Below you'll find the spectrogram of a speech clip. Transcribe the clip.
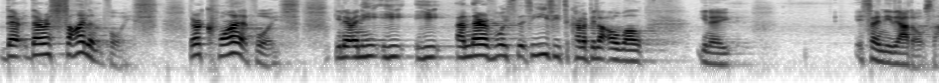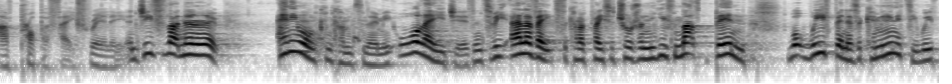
they're, they're a silent voice. They're a quiet voice, you know, and he, he, he, and they're a voice that's easy to kind of be like, oh, well, you know, it's only the adults that have proper faith, really. And Jesus is like, no, no, no. Anyone can come to know me, all ages. And so he elevates the kind of place of children and youth. And that's been what we've been as a community. We've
